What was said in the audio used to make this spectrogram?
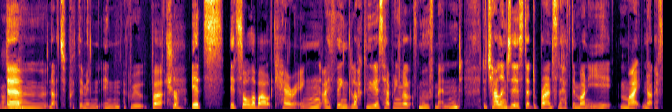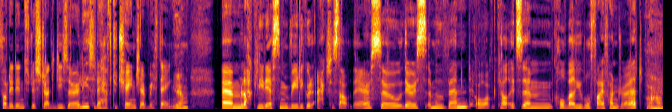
That's okay. Um, not to put them in, in a group, but Sure. it's it's all about caring. I think luckily there's happening a lot of movement. The challenge is that the brands that have the money might not have thought it into the strategies early, so they have to change everything. Yeah. Um, luckily, there's some really good actors out there. So there's a movement, or call- it's um, called Valuable 500, Uh-huh. um,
